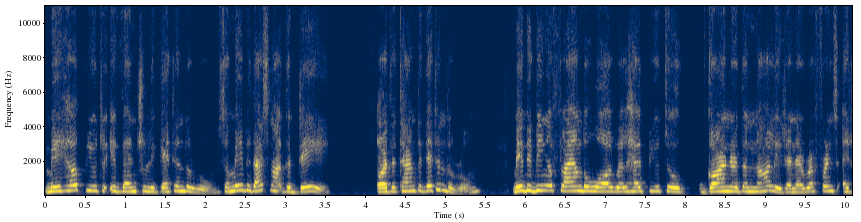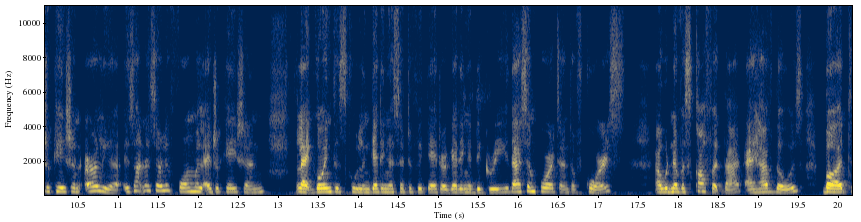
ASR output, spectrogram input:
may help you to eventually get in the room. So maybe that's not the day or the time to get in the room. Maybe being a fly on the wall will help you to garner the knowledge. And I referenced education earlier. It's not necessarily formal education, like going to school and getting a certificate or getting a degree. That's important, of course. I would never scoff at that. I have those. But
